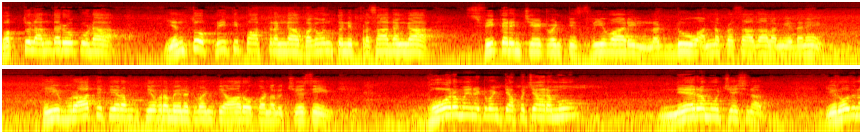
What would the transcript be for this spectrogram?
భక్తులందరూ కూడా ఎంతో ప్రీతిపాత్రంగా భగవంతుని ప్రసాదంగా స్వీకరించేటువంటి శ్రీవారి లడ్డు అన్నప్రసాదాల మీదనే తీవ్రాతి తీరం తీవ్రమైనటువంటి ఆరోపణలు చేసి ఘోరమైనటువంటి అపచారము నేరము చేసినారు. ఈ రోజున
